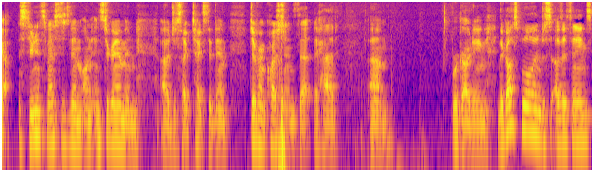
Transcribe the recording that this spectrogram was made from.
yeah, students messaged them on Instagram and uh, just like texted them different questions that they had um, regarding the gospel and just other things.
